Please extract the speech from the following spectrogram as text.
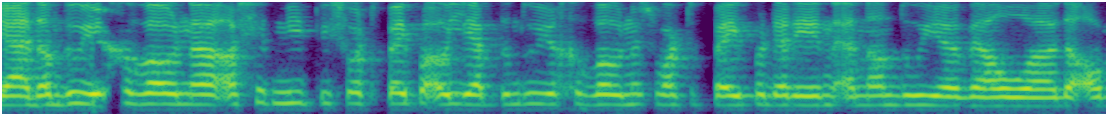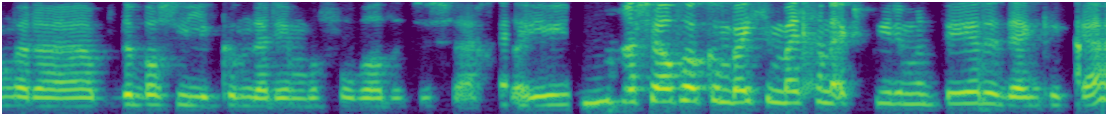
Ja, dan doe je gewoon, eh, als je het niet die zwarte peperolie hebt, dan doe je gewoon een zwarte peper erin. En dan doe je wel eh, de andere, de basilicum erin bijvoorbeeld. Het is echt, eh, je moet daar zelf ook een beetje mee gaan experimenteren, denk ik, hè?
